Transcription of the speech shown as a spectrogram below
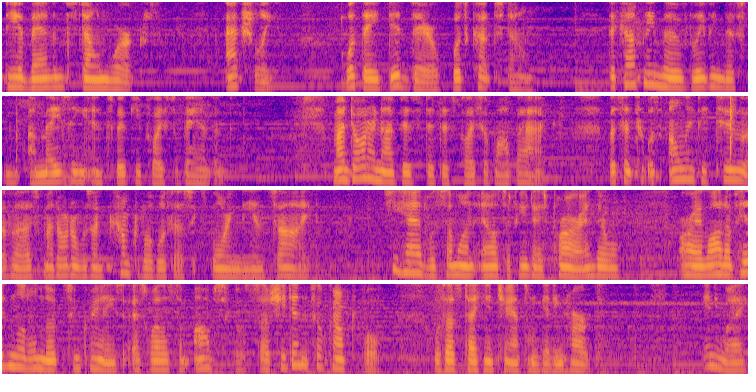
The abandoned stone works. Actually, what they did there was cut stone. The company moved, leaving this amazing and spooky place abandoned. My daughter and I visited this place a while back, but since it was only the two of us, my daughter was uncomfortable with us exploring the inside. She had with someone else a few days prior, and there are a lot of hidden little nooks and crannies, as well as some obstacles, so she didn't feel comfortable with us taking a chance on getting hurt. Anyway,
